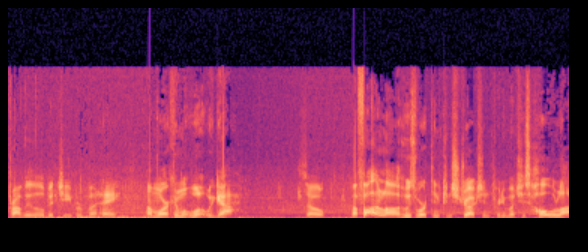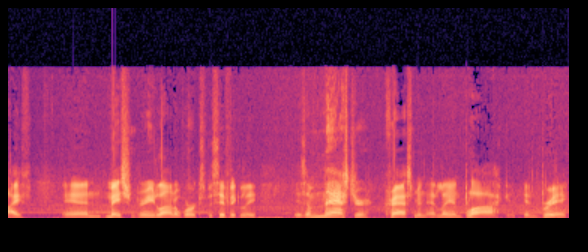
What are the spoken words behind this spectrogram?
probably a little bit cheaper, but hey, I'm working with what we got. So my father-in-law, who's worked in construction pretty much his whole life, and masonry line of work specifically, is a master craftsman at laying block and brick.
